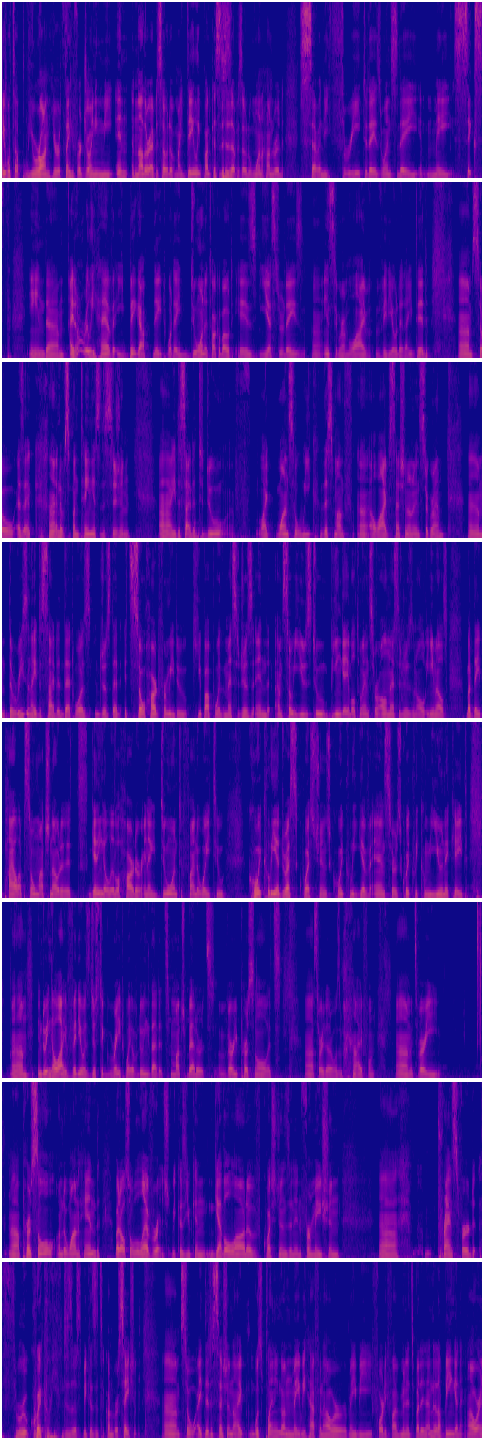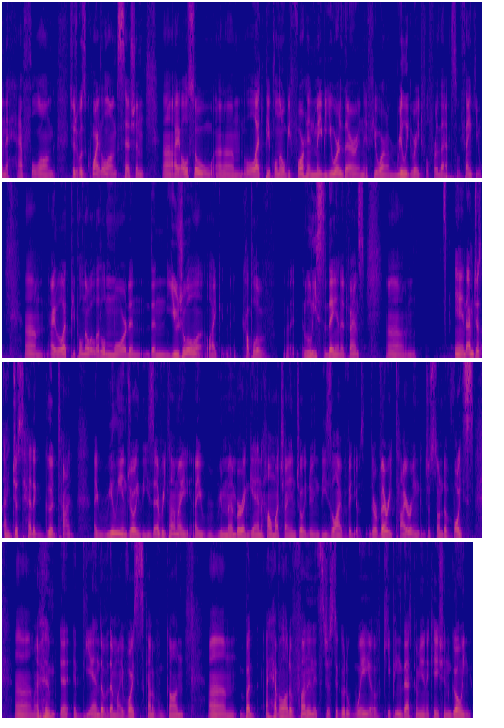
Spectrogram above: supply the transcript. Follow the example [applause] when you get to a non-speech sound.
Hey, what's up? Liron here. Thank you for joining me in another episode of my daily podcast. [laughs] This is episode 173. Today is Wednesday, May 6th, and um, I don't really have a big update. What I do want to talk about is yesterday's uh, Instagram live video that I did. Um, so, as a kind of spontaneous decision, I decided to do like once a week this month uh, a live session on Instagram. Um, the reason I decided that was just that it's so hard for me to keep up with messages, and I'm so used to being able to answer all messages and all emails, but they pile up so much now that it's getting a little harder, and I do want to find a way to quickly address questions, quickly give answers, quickly communicate. Um, and doing a live video is just a great way of doing that. It's much better. It's very personal. It's uh, sorry that was [laughs] my iPhone. Um, it's very uh, personal on the one hand, but also leveraged because you can get a lot of questions and information uh, transferred through [laughs] quickly just because it's a conversation. Um, so I did a session. I was planning on maybe half an hour, maybe 45 minutes, but it ended up being an hour and a half long. So it was quite a long session. Uh, I also um, let people know beforehand maybe you were there, and if you are, I'm really grateful for that. So thank you. Um, I let people know a little more than than usual, like a couple of at least a day in advance. Um, and I'm just I just had a good time. I really enjoy these. Every time I, I remember again how much I enjoy doing these live videos. They're very tiring just on the voice. Um, [laughs] at the end of them, my voice is kind of gone. Um, but I have a lot of fun, and it's just a good way of keeping that communication going.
